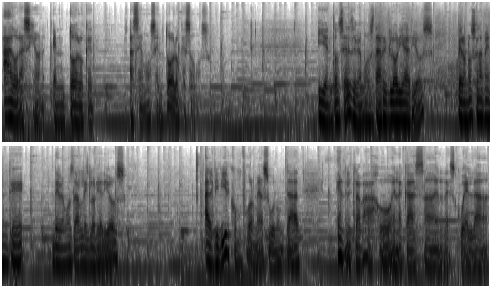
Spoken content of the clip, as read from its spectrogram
adoración en todo lo que hacemos, en todo lo que somos. Y entonces debemos dar gloria a Dios, pero no solamente debemos darle gloria a Dios al vivir conforme a su voluntad en el trabajo, en la casa, en la escuela,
